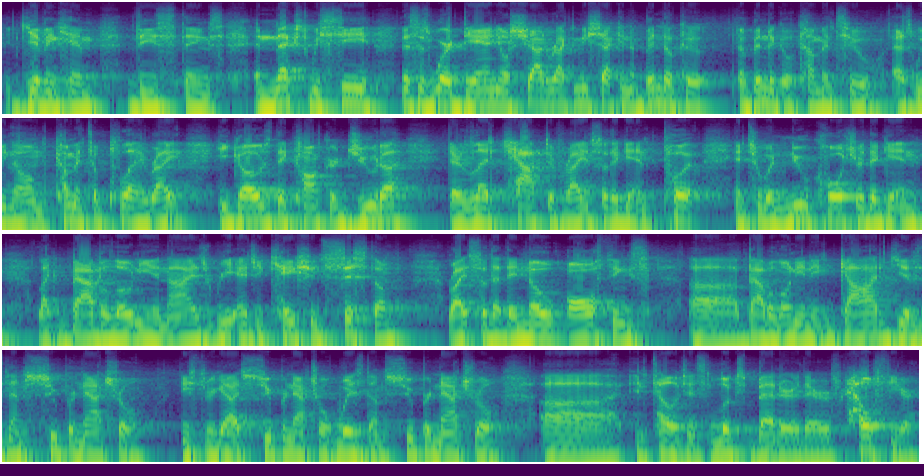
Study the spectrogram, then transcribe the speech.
giving him these things. And next we see this is where Daniel, Shadrach, Meshach, and Abednego, Abednego come into, as we know them, come into play, right? He goes, they conquer Judah, they're led captive, right? And so they're getting put into a new culture. They're getting like Babylonianized re-education system, right? So that they know all things uh, Babylonian and God gives them supernatural these three guys supernatural wisdom supernatural uh, intelligence looks better they're healthier.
